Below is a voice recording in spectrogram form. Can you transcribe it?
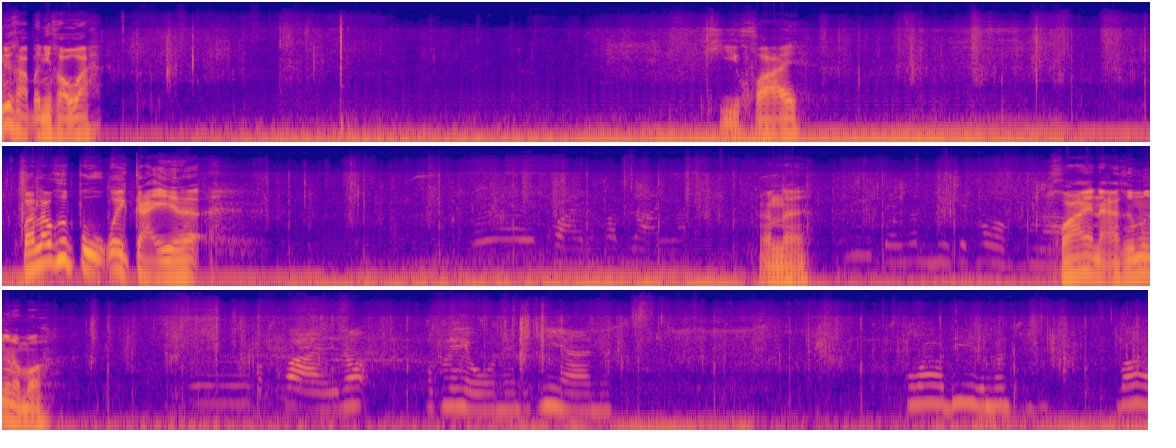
นี่ครับ อันนี้เขาวะขี่ควายปลาเราคือปลูกไว้ไก่นะควายความลยวะอันไหน ควายหนาคือมึงนะบอบักควายเนาะบักเหลวเนี่ยเฮียนี่ว้าวดีมันว้าว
